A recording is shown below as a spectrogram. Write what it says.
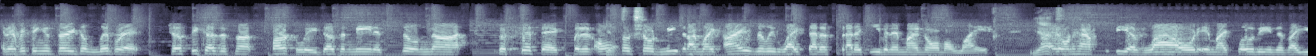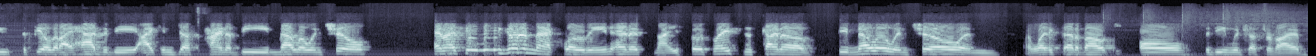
and everything is very deliberate. Just because it's not sparkly doesn't mean it's still not specific. But it also Yes. showed me that I'm like, I really like that aesthetic even in my normal life. Yes. I don't have to be as loud in my clothing as I used to feel that I had to be. I can just kind of be mellow and chill. And I feel really good in that clothing and it's nice. So it's nice to just kind of be mellow and chill and I like that about all the Dean Winchester vibes.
